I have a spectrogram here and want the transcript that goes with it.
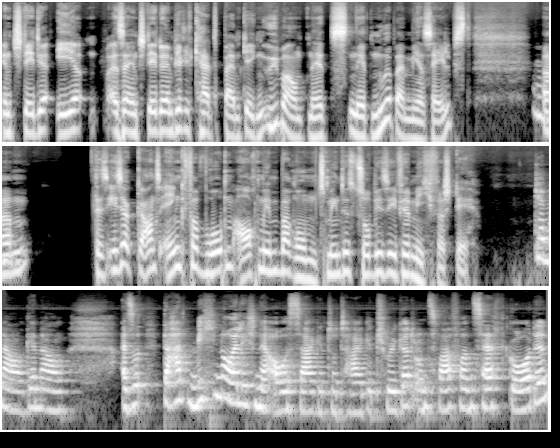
entsteht ja eher, also entsteht ja in Wirklichkeit beim Gegenüber und nicht, nicht nur bei mir selbst. Mhm. Ähm, das ist ja ganz eng verwoben, auch mit dem Warum, zumindest so, wie ich für mich verstehe. Genau, genau. Also da hat mich neulich eine Aussage total getriggert und zwar von Seth Gordon,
